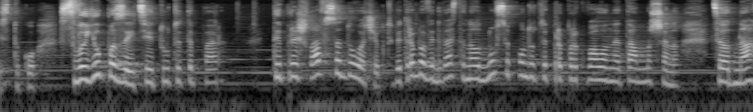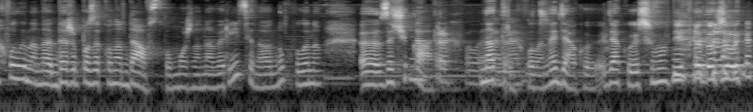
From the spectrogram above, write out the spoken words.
невербалістику свою позицію тут і тепер. Ти прийшла в садочок, тобі треба відвести на одну секунду, ти припаркувала не там машину. Це одна хвилина, на- навіть по законодавству можна на аварійці на одну хвилину е, зачекати. На три хвилини. На три навіть. хвилини. Дякую. Дякую, що ви мені продовжили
